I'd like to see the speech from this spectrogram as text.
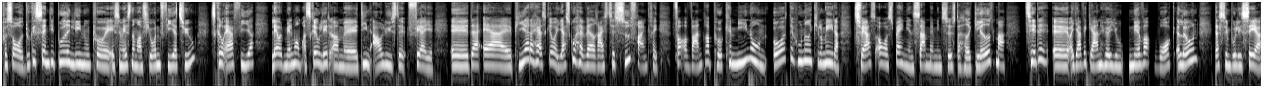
på såret. Du kan sende dit bud ind lige nu på øh, sms nummer 1424. Skriv R4, lav et mellemrum og skriv lidt om øh, din aflyste ferie. Øh, der er øh, Pia, der her skriver, at jeg skulle have været rejst til Sydfrankrig for at vandre på Caminoen 800 km tværs over Spanien sammen med min søster. Havde glædet mig til det, øh, og jeg vil gerne høre You Never Walk Alone, der symboliserer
